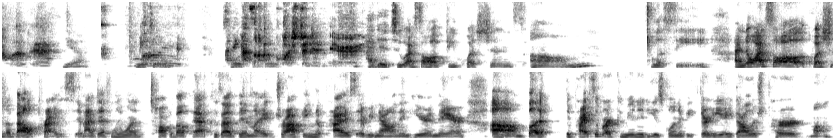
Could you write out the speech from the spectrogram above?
I love that. Yeah, me too. I think I saw a question in there. I did too. I saw a few questions. Um, let's see. I know I saw a question about price, and I definitely want to talk about that because I've been like dropping the price every now and then here and there. Um, but the price of our community is going to be $38 per month.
